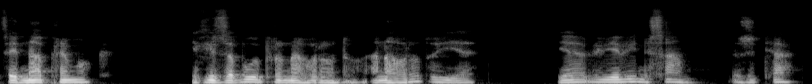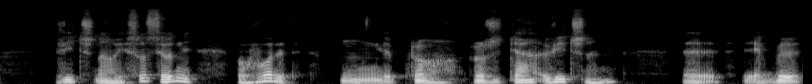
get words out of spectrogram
цей напрямок, які забули про нагороду. А нагородою є, є, є він сам, життя вічного. Ісус сьогодні говорить про, про життя вічне. Е, якби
